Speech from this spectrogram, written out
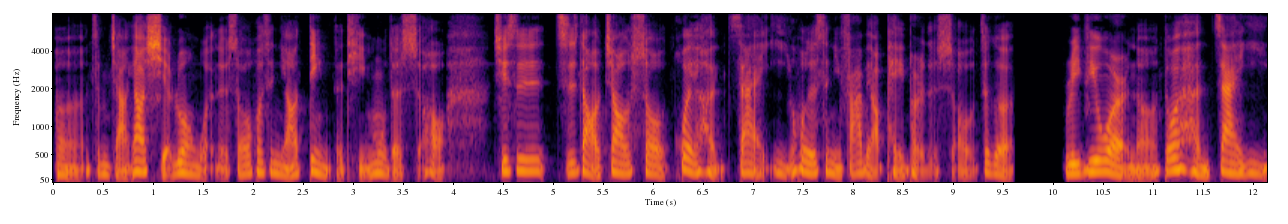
呃怎么讲要写论文的时候，或是你要定你的题目的时候，其实指导教授会很在意，或者是你发表 paper 的时候，这个 reviewer 呢都会很在意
